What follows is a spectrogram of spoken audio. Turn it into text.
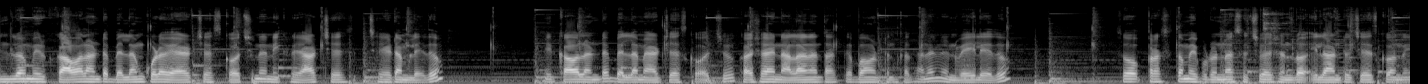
ఇందులో మీరు కావాలంటే బెల్లం కూడా యాడ్ చేసుకోవచ్చు. నేను ఇక్కడ యాడ్ చే చేయడం లేదు. మీరు కావాలంటే బెల్లం యాడ్ చేసుకోవచ్చు. కషాయం అలానే తాగితే బాగుంటుంది కదా అని నేను వేయలేదు. సో ప్రస్తుతం ఇప్పుడున్న సిచ్యువేషన్లో ఇలాంటివి చేసుకొని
